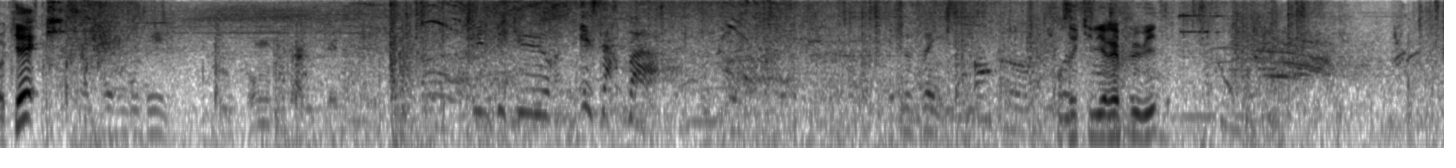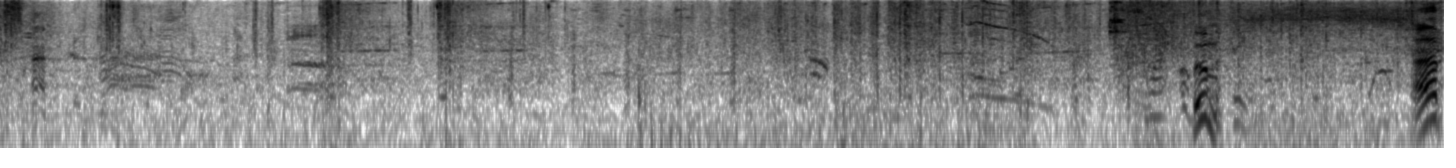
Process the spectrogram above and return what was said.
Ok. Une piqûre et ça repart. Je pensais qu'il irait plus vite. Boum. Hop.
